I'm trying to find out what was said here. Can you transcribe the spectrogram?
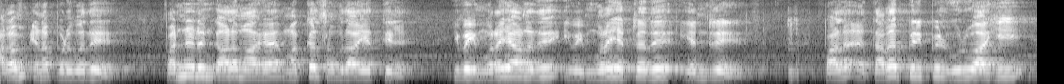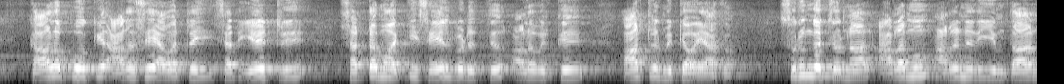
அறம் எனப்படுவது பன்னெடுங்காலமாக மக்கள் சமுதாயத்தில் இவை முறையானது இவை முறையற்றது என்று பல தரப்பிரிப்பில் உருவாகி காலப்போக்கில் அரசே அவற்றை சட் ஏற்று சட்டமாக்கி செயல்படுத்தும் அளவிற்கு ஆற்றல் மிக்கவையாகும். சுருங்கச் சொன்னால் அறமும் அறநெறியும் தான்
